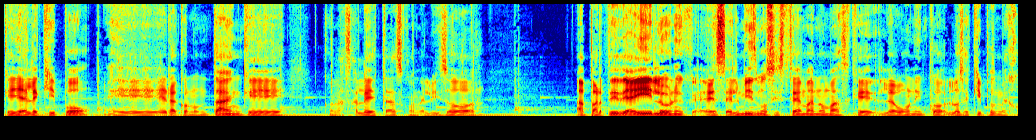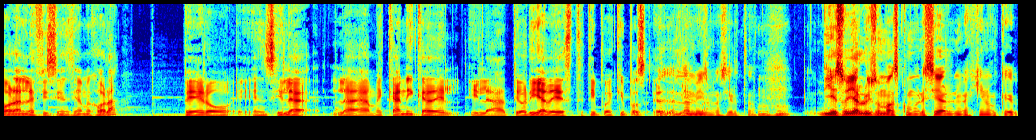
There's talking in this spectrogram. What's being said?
que ya el equipo eh, era con un tanque, con las aletas, con el visor. A partir de ahí, lo único es el mismo sistema, no más que lo único, los equipos mejoran, la eficiencia mejora, pero en sí la, la mecánica del, y la teoría de este tipo de equipos es, Es la misma, ¿cierto? Y eso ya lo hizo más comercial, me imagino que,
